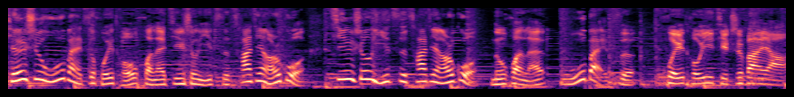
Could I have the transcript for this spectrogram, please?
前世五百次回头，换来今生一次擦肩而过；今生一次擦肩而过，能换来五百次回头一起吃饭呀。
